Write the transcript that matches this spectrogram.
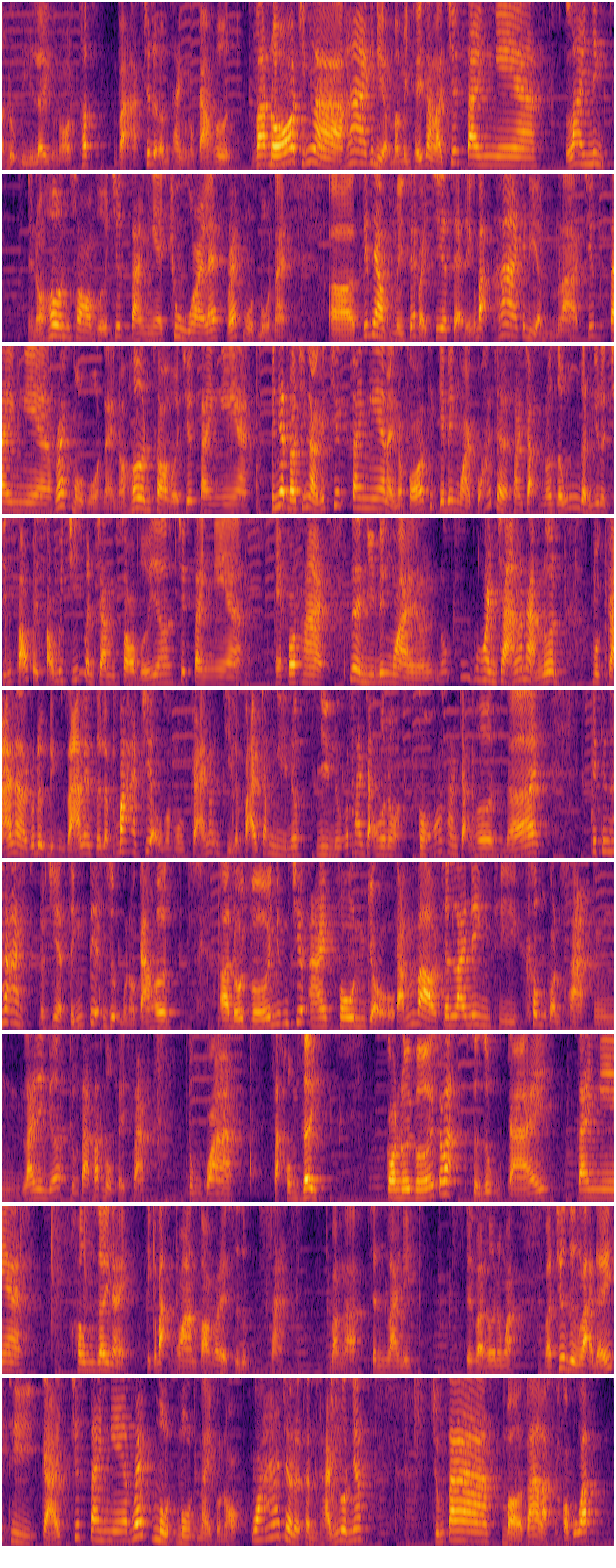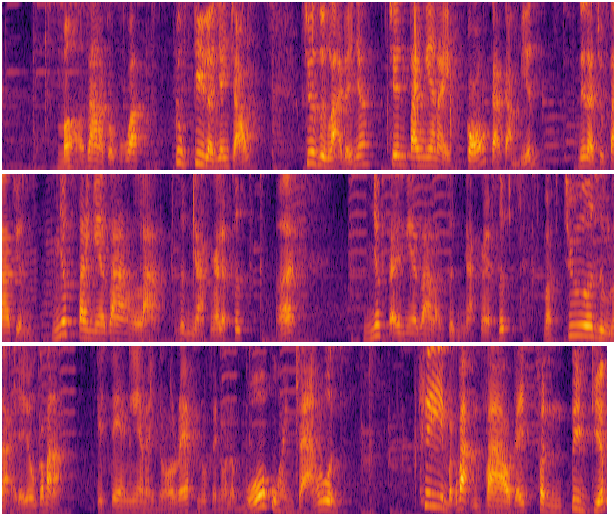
uh, độ delay của nó thấp và chất lượng âm thanh của nó cao hơn. Và đó chính là hai cái điểm mà mình thấy rằng là chiếc tai nghe Lightning thì nó hơn so với chiếc tai nghe True Wireless Red 11 này. À, tiếp theo mình sẽ phải chia sẻ đến các bạn hai cái điểm là chiếc tai nghe Red 11 này nó hơn so với chiếc tai nghe. Thứ nhất đó chính là cái chiếc tai nghe này nó có thiết kế bên ngoài quá trời là sang trọng Nó giống gần như là 96,69% so với uh, chiếc tai nghe AirPods 2 Nên là nhìn bên ngoài nó hoành tráng hơn hẳn luôn. Một cái là có được định giá lên tới là 3 triệu còn một cái nó chỉ là vài trăm nghìn thôi. Nhìn nó có sang trọng hơn không ạ? Có sang trọng hơn đấy. Cái thứ hai đó chính là tính tiện dụng của nó cao hơn à, đối với những chiếc iPhone kiểu cắm vào chân Lightning thì không còn sạc ừ, Lightning nữa. Chúng ta bắt buộc phải sạc thông qua sạc không dây. Còn đối với các bạn sử dụng cái tai nghe không dây này thì các bạn hoàn toàn có thể sử dụng sạc bằng uh, chân Lightning. Tuyệt vời hơn không ạ? Và chưa dừng lại đấy thì cái chiếc tai nghe Red 11 này của nó quá trời là thần thánh luôn nhá. Chúng ta mở ra là có cú up. Mở ra là có cú up cực kỳ là nhanh chóng. Chưa dừng lại đấy nhá, trên tai nghe này có cả cảm biến. Nên là chúng ta chỉ nhấc tai nghe ra là dừng nhạc ngay lập tức. Đấy, nhấc tai nghe ra là dừng nhạc ngay lập tức. Và chưa dừng lại đấy đâu các bạn ạ. Cái tai nghe này nó rep, nó phải nói là bố của hoành tráng luôn. Khi mà các bạn vào cái phần tìm kiếm,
